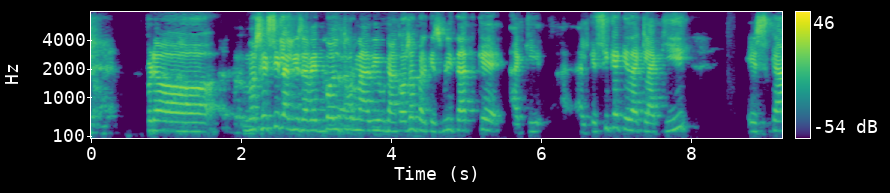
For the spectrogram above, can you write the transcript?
Jo, eh? Però no sé si l'Elisabet vol tornar a dir una cosa, perquè és veritat que aquí, el que sí que queda clar aquí és que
